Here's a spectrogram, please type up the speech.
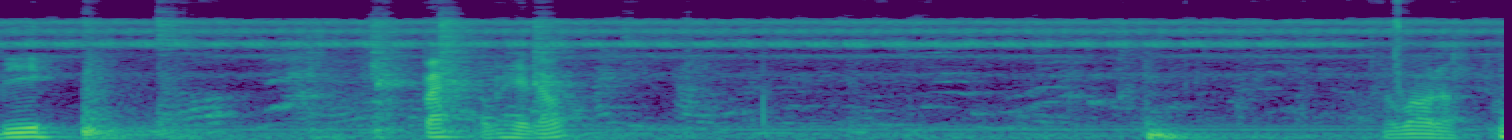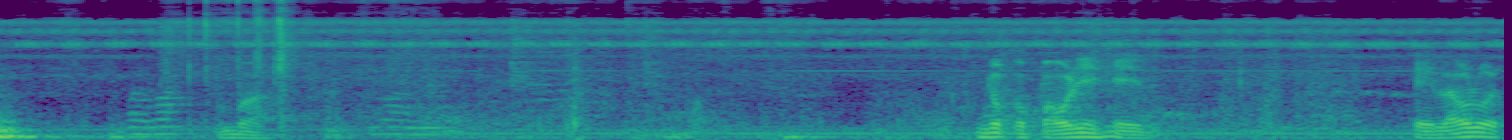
บีไปผมเห็นแล้วเราบอกหรอกว่าว่าบอกยกกระเป๋านี่เห็นเห็นแล้วหลุด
